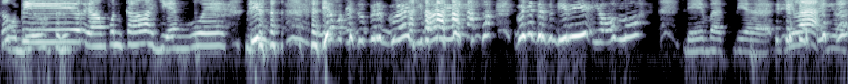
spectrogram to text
supir, mobil. ya ampun kalah GM gue. Jin, dia pakai supir gue gimana? gue nyetir sendiri, ya Allah. Debak dia. Gila, gila.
